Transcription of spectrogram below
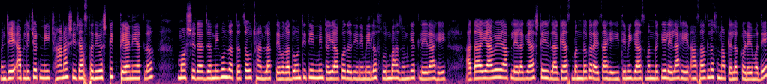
म्हणजे आपली चटणी छान अशी जास्त दिवस टिकते आणि यातलं मॉइश्चरायझर निघून जातं चव छान लागते. बघा दोन ते तीन मिनटं या पद्धतीने मी लसूण भाजून घेतलेलं आहे. आता यावेळी आपल्याला गॅस स्टेजला गॅस बंद करायचा आहे. इथे मी गॅस बंद केलेला आहे असाच लसूण आपल्याला कढईमध्ये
